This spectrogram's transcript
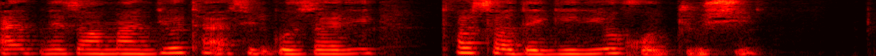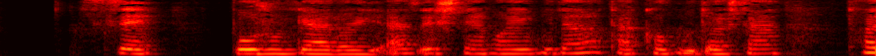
از نظاممندی و تاثیرگذاری تا سادگیری و خودجوشی. سه برونگرایی. از اجتماعی بودن و تکابو داشتن تا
